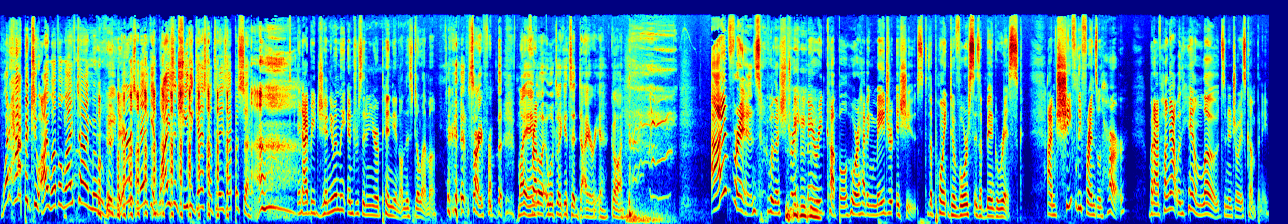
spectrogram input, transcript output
what happened to I Love a Lifetime movie? Where's Megan? Why isn't she the guest on today's episode? And I'd be genuinely interested in your opinion on this dilemma. Sorry, from the my angle, it looked like it said diarrhea. Go on. I'm friends with a straight married couple who are having major issues to the point divorce is a big risk. I'm chiefly friends with her, but I've hung out with him loads and enjoy his company.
